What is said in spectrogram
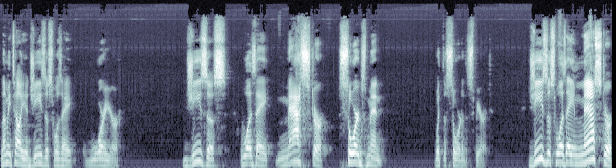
Let me tell you, Jesus was a warrior. Jesus was a master swordsman with the sword of the Spirit. Jesus was a master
